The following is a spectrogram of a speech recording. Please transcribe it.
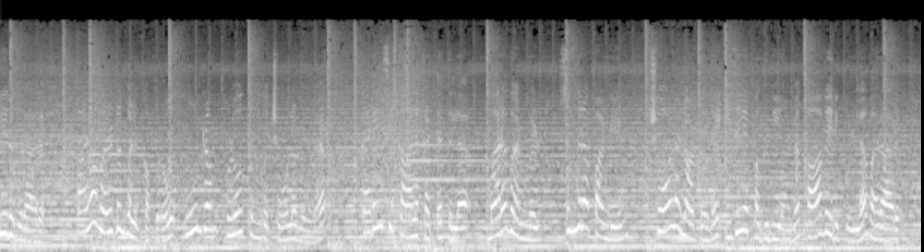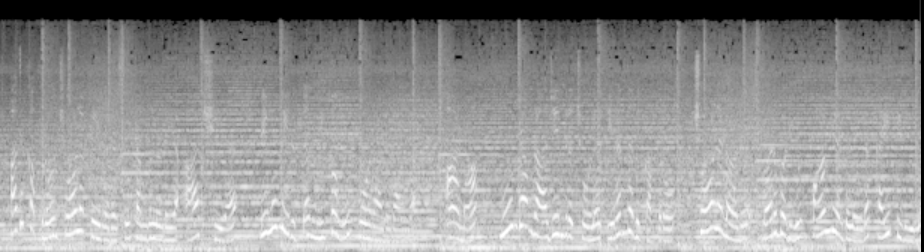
நிறுவுறாரு. பல வருடங்களுக்கு அப்புறம் மூன்றாம் குலோத்துங்க சோழனோட கடைசி காலகட்டத்தில் மரவர்மன் சுந்தரபாண்டியன் சோழ நாட்டோட இதய பகுதியான காவேரிக்குள்ள வராரு. அதுக்கப்புறம் சோழ பேரரசு தங்களுடைய ஆட்சியை நிலைநிறுத்த மிகவும் போராடுறாங்க. ஆனா மூன்றாம் ராஜேந்திர சோழர் இறந்ததுக்கு அப்புறம் சோழ நாடு மறுபடியும் பாண்டியர்களோட கைப்பிடியில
